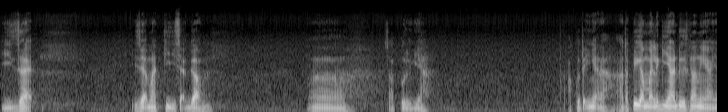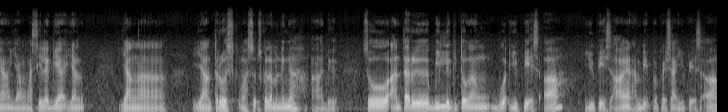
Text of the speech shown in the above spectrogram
Izzat. Izzat mati, Izzat Gam. Uh, siapa lagi lah. Aku tak ingat lah. Ha, tapi ramai lagi yang ada sekarang ni. Yang yang masih lagi yang yang uh, yang terus masuk sekolah menengah uh, ada. So antara bila kita orang buat UPSR, UPSR kan ambil peperiksaan UPSR,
